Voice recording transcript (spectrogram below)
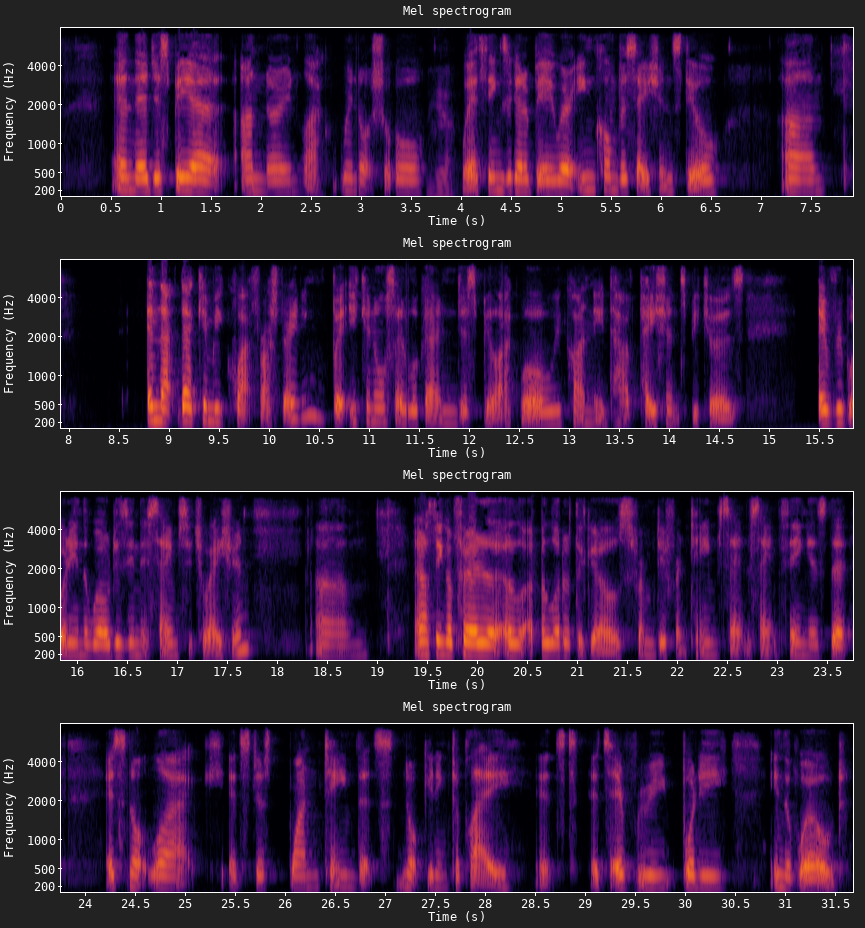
and there just be a unknown, like we're not sure yeah. where things are going to be. We're in conversation still. Um, and that, that can be quite frustrating, but you can also look at it and just be like, well, we kind of need to have patience because everybody in the world is in the same situation. Um, and I think I've heard a, a, lot of the girls from different teams say the same thing is that it's not like it's just one team that's not getting to play. It's it's everybody in the world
